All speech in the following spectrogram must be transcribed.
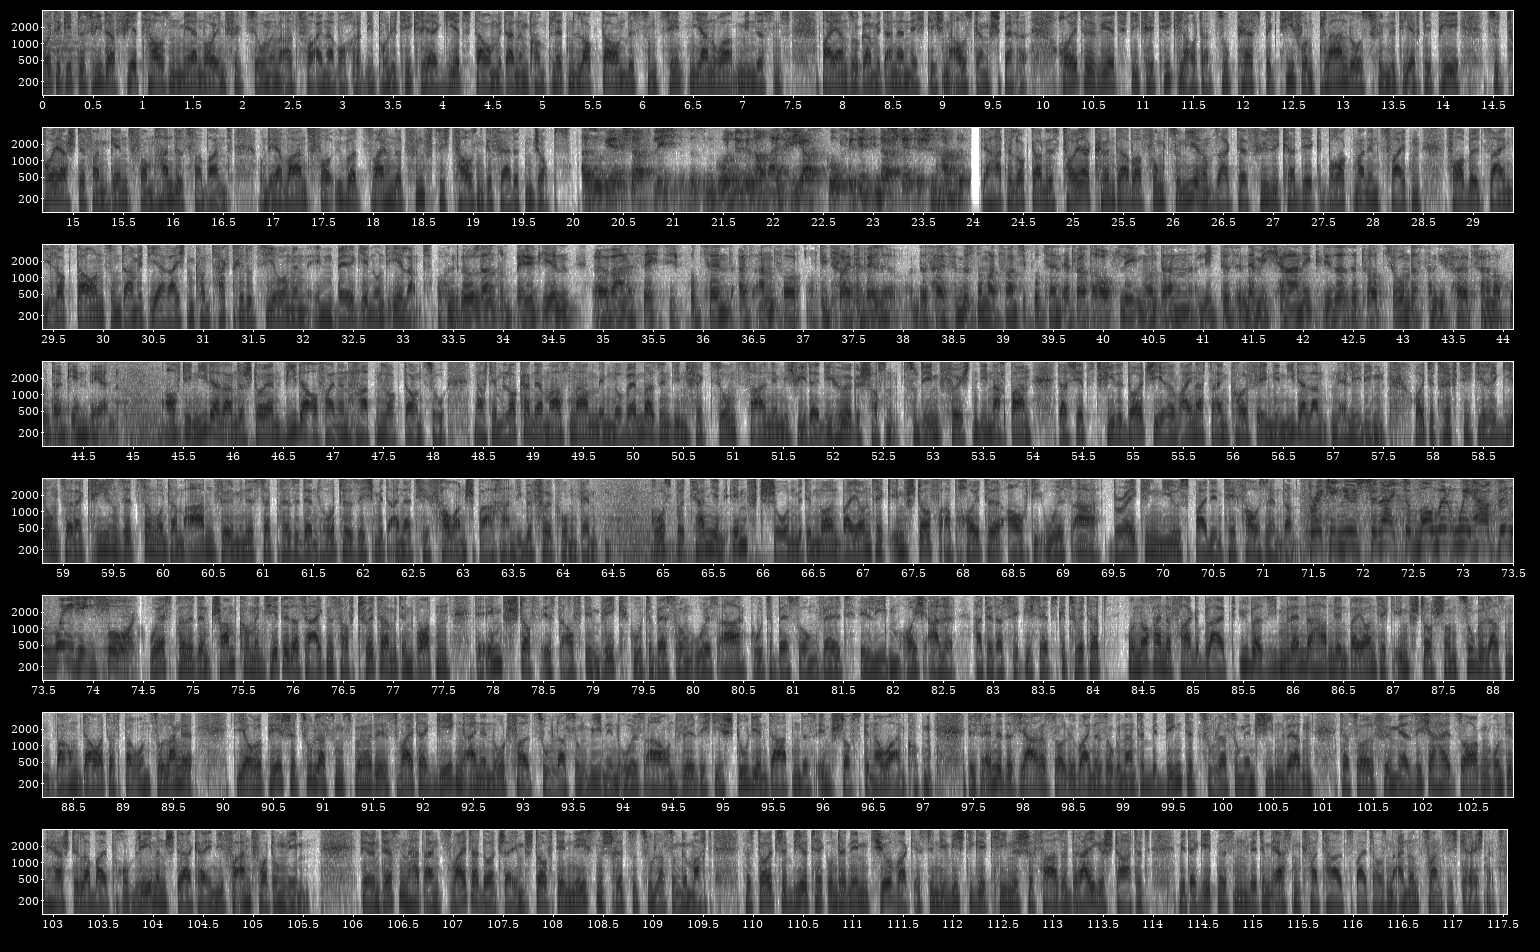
Heute gibt es wieder 4000 mehr Neuinfektionen als vor einer Woche. Die Politik reagiert darum mit einem kompletten Lockdown bis zum 10. Januar mindestens. Bayern sogar mit einer nächtlichen Ausgangssperre. Heute wird die Kritik lauter. Zu perspektiv und planlos findet die FDP. Zu teuer Stefan Gent vom Handelsverband. Und er warnt vor über 250.000 gefährdeten Jobs. Also wirtschaftlich ist es im Grunde genommen ein Fiasko für den innerstädtischen Handel. Der harte Lockdown ist teuer, könnte aber funktionieren, sagt der Physiker Dirk Brockmann im Zweiten. Vorbild seien die Lockdowns Lockdowns und damit die erreichten Kontaktreduzierungen in Belgien und Irland. Auch in Irland und Belgien äh, waren es 60 Prozent als Antwort auf die zweite Welle. Und das heißt, wir müssen nochmal 20 Prozent etwa drauflegen und dann liegt es in der Mechanik dieser Situation, dass dann die Fallzahlen auch runtergehen werden. Auch die Niederlande steuern wieder auf einen harten Lockdown zu. Nach dem Lockern der Maßnahmen im November sind die Infektionszahlen nämlich wieder in die Höhe geschossen. Zudem fürchten die Nachbarn, dass jetzt viele Deutsche ihre Weihnachtseinkäufe in den Niederlanden erledigen. Heute trifft sich die Regierung zu einer Krisensitzung Sitzung und am Abend will Ministerpräsident Rutte sich mit einer TV-Ansprache an die Bevölkerung wenden. Großbritannien impft schon mit dem neuen BioNTech-Impfstoff, ab heute auch die USA. Breaking News bei den TV-Sendern. Breaking News tonight, the moment we have been waiting for. US-Präsident Trump kommentierte das Ereignis auf Twitter mit den Worten, der Impfstoff ist auf dem Weg, gute Besserung USA, gute Besserung Welt, wir lieben euch alle. Hat er das wirklich selbst getwittert? Und noch eine Frage bleibt, über sieben Länder haben den BioNTech-Impfstoff schon zugelassen. Warum dauert das bei uns so lange? Die Europäische Zulassungsbehörde ist weiter gegen eine Notfallzulassung wie in den USA und will sich die Studiendaten des Impfstoffs genauer angucken. Bis Ende des Jahres soll über eine sogenannte bedingte Zulassung entschieden werden. Das soll für mehr Sicherheit sorgen und den Hersteller bei Problemen stärker in die Verantwortung nehmen. Währenddessen hat ein zweiter deutscher Impfstoff den nächsten Schritt zur Zulassung gemacht. Das deutsche Biotech-Unternehmen CureVac ist in die wichtige klinische Phase 3 gestartet. Mit Ergebnissen wird im ersten Quartal 2021 gerechnet.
